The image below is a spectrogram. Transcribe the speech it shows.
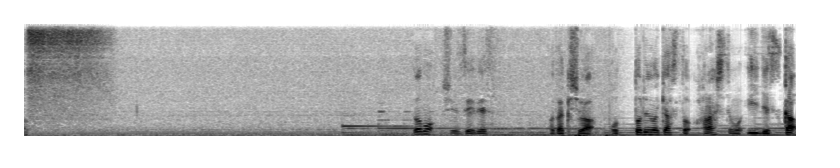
すどうも、しゅんせいです。私は、ぽっとりのキャスト話してもいいですか？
